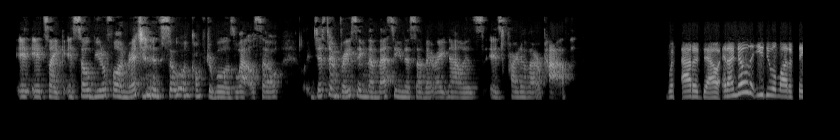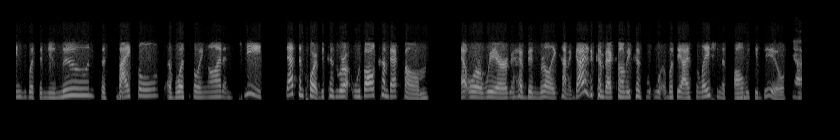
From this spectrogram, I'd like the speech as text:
it, it's like, it's so beautiful and rich and it's so uncomfortable as well. So just embracing the messiness of it right now is is part of our path. Without a doubt. And i know that you do a lot of things with the new moon the cycles of what's going on. And to me that's important because we're we've all come back home or we have been really kind of guided to come back home because w- with the isolation that's all we could do. Yeah.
